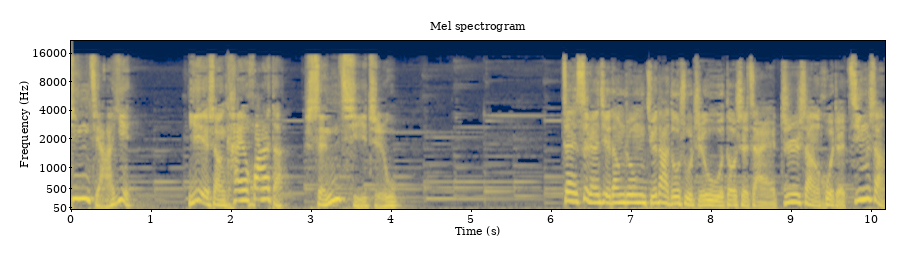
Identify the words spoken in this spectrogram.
青夹叶，叶上开花的神奇植物。在自然界当中，绝大多数植物都是在枝上或者茎上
